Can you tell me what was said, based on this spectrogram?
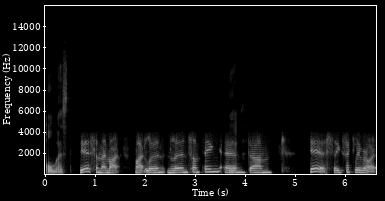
almost. Yes, and they might might learn learn something. And yeah. um, yes, exactly right.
